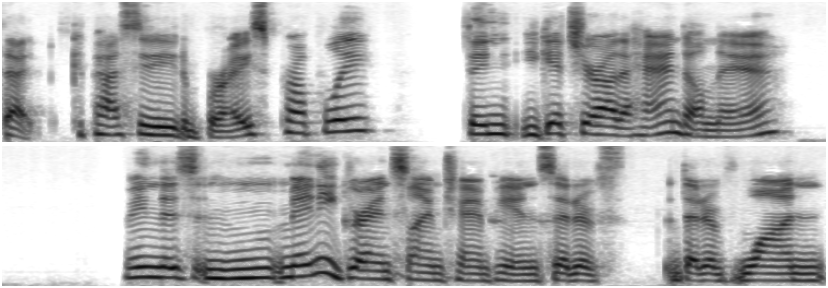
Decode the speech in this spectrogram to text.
that capacity to brace properly, then you get your other hand on there. I mean, there's many Grand Slam champions that have that have won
